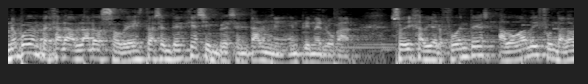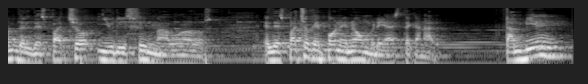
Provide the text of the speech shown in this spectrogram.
No puedo empezar a hablaros sobre esta sentencia sin presentarme, en primer lugar. Soy Javier Fuentes, abogado y fundador del despacho Iuris Firma Abogados, el despacho que pone nombre a este canal. También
